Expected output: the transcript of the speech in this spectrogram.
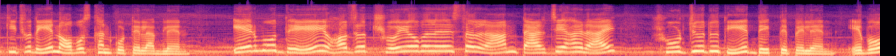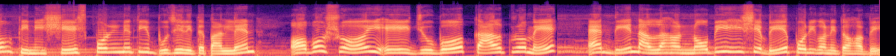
কিছুদিন অবস্থান করতে লাগলেন। এর মধ্যে হজরত শোয়েব আলাইসাল্লাম তার চেহারায় সূর্যদুতি দেখতে পেলেন এবং তিনি শেষ পরিণতি বুঝে নিতে পারলেন। অবশ্যই এই যুবক কালক্রমে একদিন আল্লাহর নবী হিসেবে পরিগণিত হবে।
